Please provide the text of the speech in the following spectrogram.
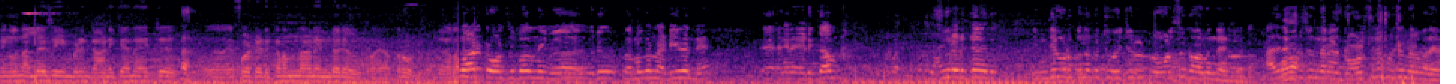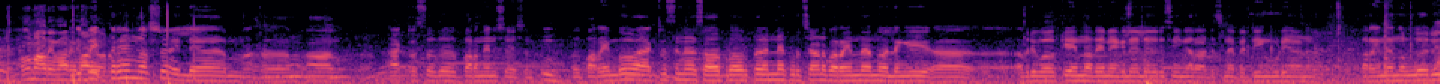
നിങ്ങൾ നല്ലത് ചെയ്യുമ്പോഴും കാണിക്കാനായിട്ട് എഫേർട്ട് എടുക്കണം എന്നാണ് എന്റെ ഒരു അഭിപ്രായം. അത്രേ ഉള്ളൂ. ഒരുപാട് ട്രോൾസ് ഇപ്പോൾ ഒരു പ്രമുഖ നടി തന്നെ അങ്ങനെ എടുക്കാം തൃശ്ശൂർ എടുക്കാൻ ഇന്ത്യ കൊടുക്കുന്നൊക്കെ ചോദിച്ചൊരു ട്രോൾസ് ഗവൺമെന്റ് അതിനെ കുറിച്ച് എന്താണ് ട്രോൾസിനെ കുറിച്ച് എന്താണ് പറയുന്നത് ഇത്രയും വർഷമായില്ലേ ആക്ട്രസ് അത് പറഞ്ഞതിന് ശേഷം. അത് പറയുമ്പോൾ ആക്ട്രസിന് സഹപ്രവർത്തകനെ കുറിച്ചാണ് പറയുന്നതെന്നോ അല്ലെങ്കിൽ അവർ വർക്ക് ചെയ്യുന്ന അതേ മേഖലയിലെ ഒരു സീനിയർ ആർട്ടിസ്റ്റിനെ പറ്റിയും കൂടിയാണ് പറയുന്നതെന്നുള്ളൊരു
